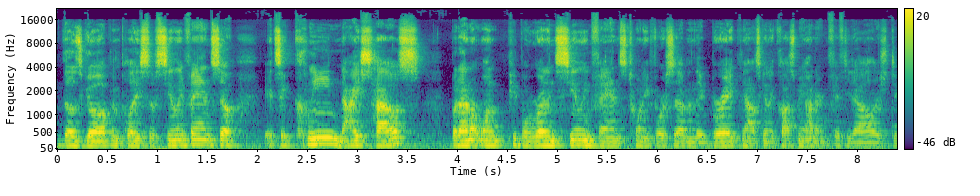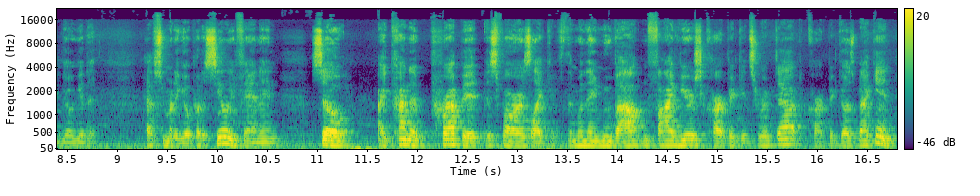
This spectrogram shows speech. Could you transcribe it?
those go up in place of ceiling fans. So it's a clean, nice house, but I don't want people running ceiling fans 24 7. They break. Now it's going to cost me $150 to go get it, have somebody go put a ceiling fan in. So I kind of prep it as far as like if, when they move out in five years, carpet gets ripped out, carpet goes back in.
